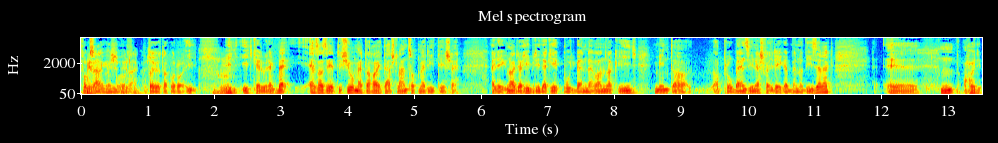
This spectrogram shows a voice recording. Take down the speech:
Volkswagen Világos, Golf, világos. Toyota Corolla, így, uh-huh. így, így kerülnek be. Ez azért is jó, mert a hajtásláncok merítése elég nagy, a hibridek épp úgy benne vannak így, mint a apró benzines, vagy régebben a dízelek. Hogy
